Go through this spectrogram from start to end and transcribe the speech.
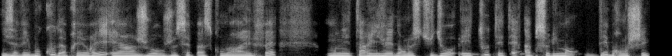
Ils avaient beaucoup d'a priori. Et un jour, je sais pas ce qu'on leur avait fait, on est arrivé dans le studio et tout était absolument débranché.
